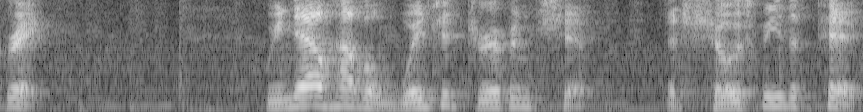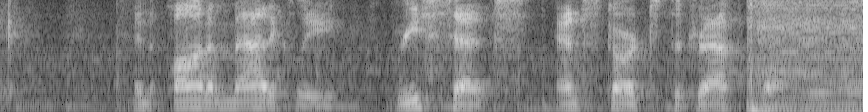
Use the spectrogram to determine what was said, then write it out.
Great. We now have a widget-driven chip that shows me the pick and automatically resets and starts the draft clock.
